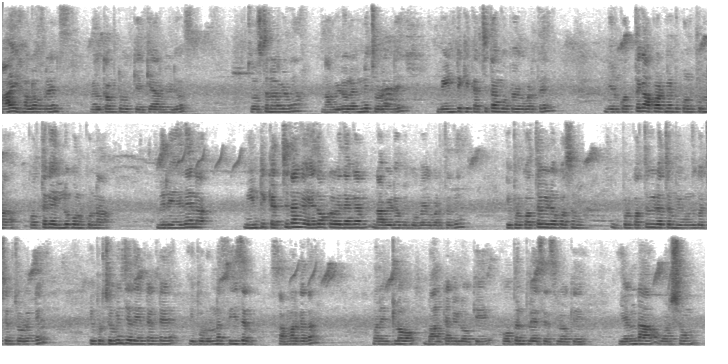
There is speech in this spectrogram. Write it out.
Hi hello friends. Welcome to KKR videos. చూస్తున్నారు కదా నా వీడియోలన్నీ చూడండి. మీ ఇంటికి ఖచ్చితంగా ఉపయోగపడతాయి. మీరు కొత్తగా అపార్ట్మెంట్ కొనుక్కున్నా కొత్తగా ఇల్లు కొనుక్కున్నా మీరు ఏదైనా మీ ఇంటికి ఖచ్చితంగా ఏదో ఒక విధంగా నా వీడియో మీకు ఉపయోగపడుతుంది. ఇప్పుడు కొత్త వీడియో కోసం ఇప్పుడు కొత్త వీడియోతో మీ ముందుకు వచ్చాను చూడండి. ఇప్పుడు చూపించేది ఏంటంటే ఇప్పుడున్న సీజన్ సమ్మర్ కదా. మన ఇంట్లో బాల్కనీలోకి ఓపెన్ ప్లేసెస్లోకి ఎండ వర్షం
